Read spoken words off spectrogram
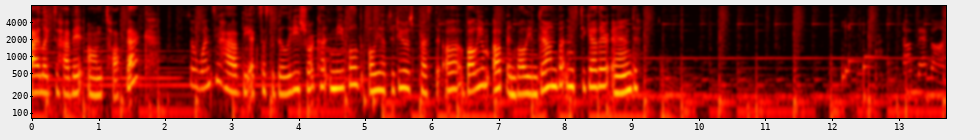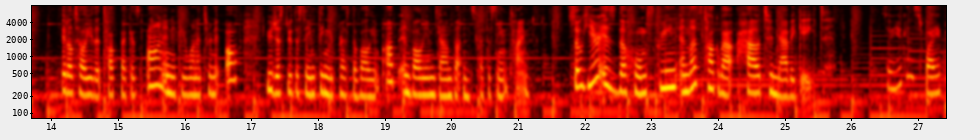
I like to have it on TalkBack. So once you have the accessibility shortcut enabled, all you have to do is press the uh, volume up and volume down buttons together and it'll tell you that TalkBack is on and if you want to turn it off, you just do the same thing. You press the volume up and volume down buttons at the same time. So here is the home screen and let's talk about how to navigate. So you can swipe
